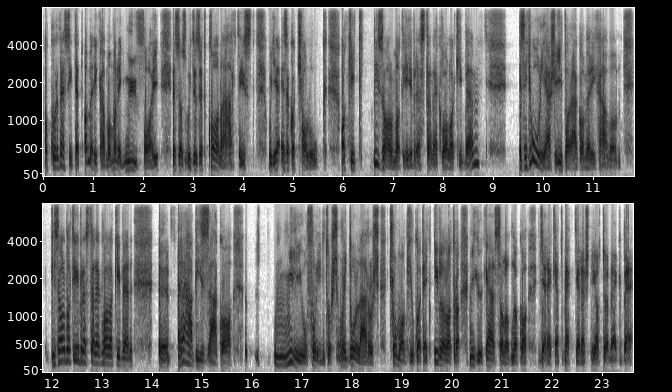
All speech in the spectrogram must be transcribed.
akkor veszített. Amerikában van egy műfaj, ez az úgynevezett con artist, ugye ezek a csalók, akik bizalmat ébresztenek valakiben, ez egy óriási iparág Amerikában. Bizalmat ébresztenek valakiben, rábízzák a millió forintos vagy dolláros csomagjukat egy pillanatra, míg ők elszaladnak a gyereket megkeresni a tömegbe.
